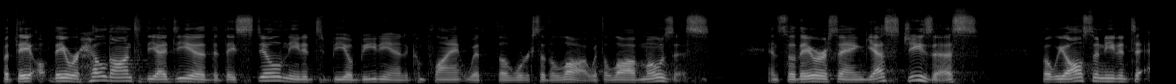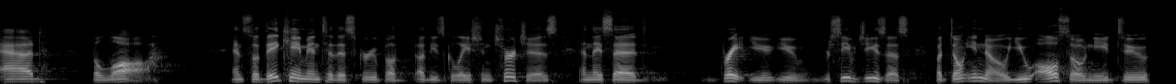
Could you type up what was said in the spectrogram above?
But they, they were held on to the idea that they still needed to be obedient and compliant with the works of the law, with the law of Moses. And so they were saying, Yes, Jesus, but we also needed to add the law. And so they came into this group of, of these Galatian churches and they said, Great, you, you received Jesus, but don't you know you also need to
